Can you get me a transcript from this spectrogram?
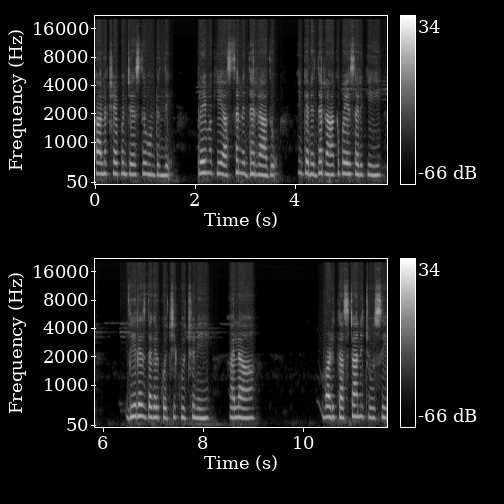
కాలక్షేపం చేస్తూ ఉంటుంది. ప్రేమకి అస్సలు నిద్ర రాదు. ఇంకా నిద్ర రాకపోయేసరికి ధీరజ్ దగ్గరకు వచ్చి కూర్చుని అలా వాడి కష్టాన్ని చూసి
